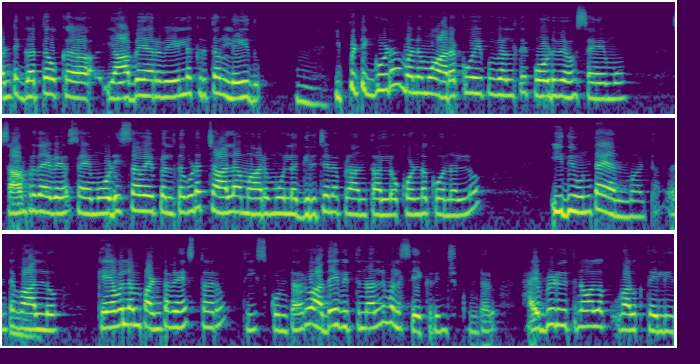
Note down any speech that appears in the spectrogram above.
అంటే గత ఒక యాభై అరవై ఏళ్ళ క్రితం లేదు. ఇప్పటికి కూడా మనము అరకు వైపు వెళ్తే పోడు వ్యవసాయము సాంప్రదాయ వ్యవసాయం ఒడిస్సా వైపు వెళ్తే కూడా చాలా మారుమూల గిరిజన ప్రాంతాల్లో కొండ కోనల్లో ఇది ఉంటాయి అన్నమాట అంటే వాళ్ళు కేవలం పంట వేస్తారు తీసుకుంటారు అదే విత్తనాల్ని మళ్ళీ సేకరించుకుంటారు. హైబ్రిడ్ విత్తనాలు వాళ్ళకి తెలియదు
